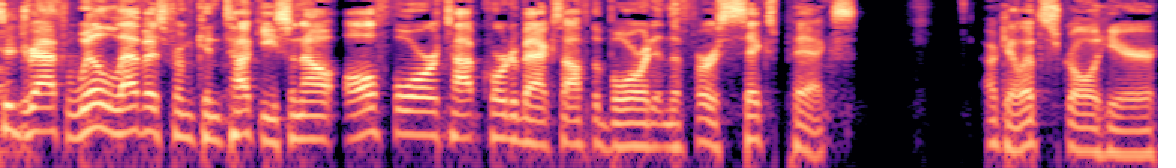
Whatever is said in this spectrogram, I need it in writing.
to draft Will Levis from Kentucky. So now all four top quarterbacks off the board in the first six picks. Okay, let's scroll here.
